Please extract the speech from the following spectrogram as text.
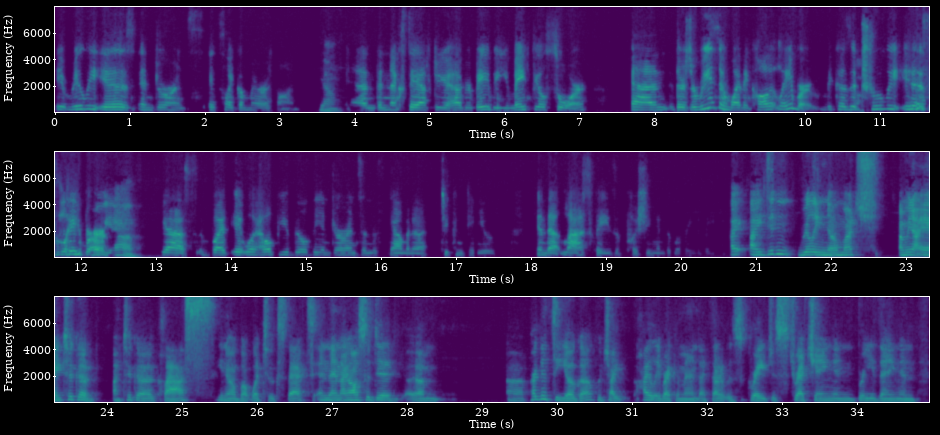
it really is endurance. It's like a marathon. Yeah. And the next day after you have your baby, you may feel sore. And there's a reason why they call it labor because it truly is labor. Oh, yeah. Yes, but it will help you build the endurance and the stamina to continue in that last phase of pushing and delivering the baby. I, I didn't really know much. I mean, I, I took a I took a class, you know, about what to expect, and then I also did um, uh, pregnancy yoga, which I highly recommend. I thought it was great, just stretching and breathing. And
